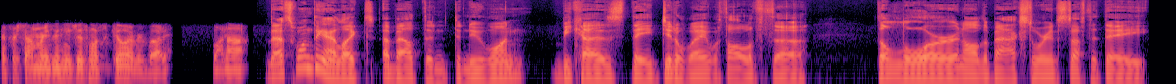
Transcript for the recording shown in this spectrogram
And for some reason, he just wants to kill everybody. Why not? that's one thing I liked about the the new one because they did away with all of the the lore and all the backstory and stuff that they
